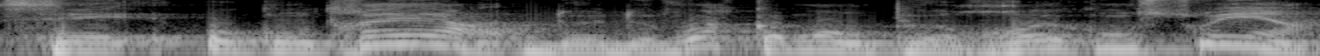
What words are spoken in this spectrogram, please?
c'est au contraire de, voir comment on peut reconstruire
